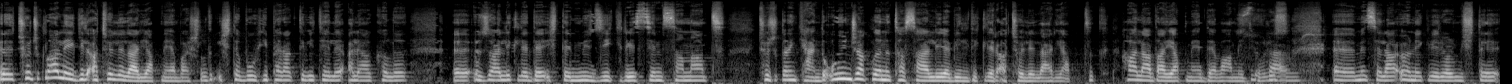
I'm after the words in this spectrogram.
Ee, çocuklarla ilgili atölyeler yapmaya başladık. İşte bu hiperaktiviteyle alakalı e, özellikle de işte müzik, resim, sanat, çocukların kendi oyuncaklarını tasarlayabildikleri atölyeler yaptık. Hala da yapmaya devam ediyoruz. Ee, mesela örnek veriyorum işte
